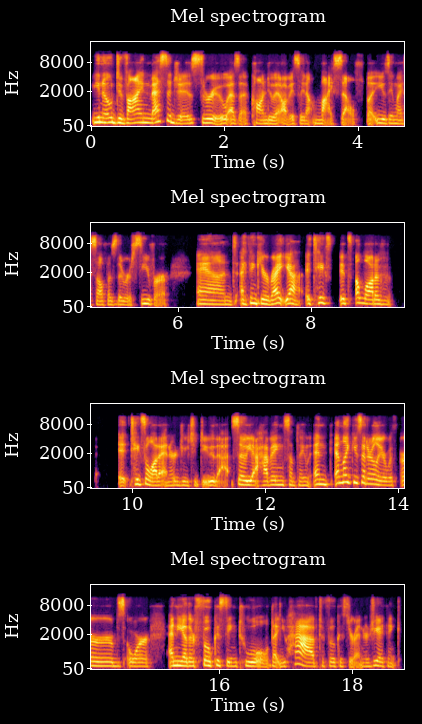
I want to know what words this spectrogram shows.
you know, divine messages through as a conduit? Obviously, not myself, but using myself as the receiver. And I think you're right. Yeah, it takes, it's a lot of, it takes a lot of energy to do that. So yeah, having something and and like you said earlier with herbs or any other focusing tool that you have to focus your energy, I think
